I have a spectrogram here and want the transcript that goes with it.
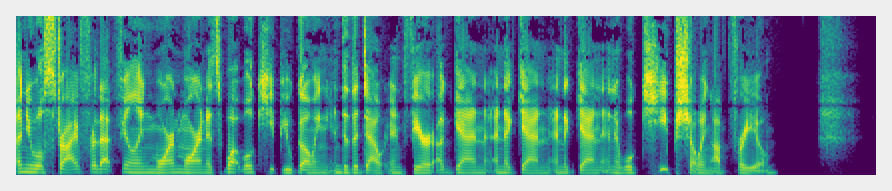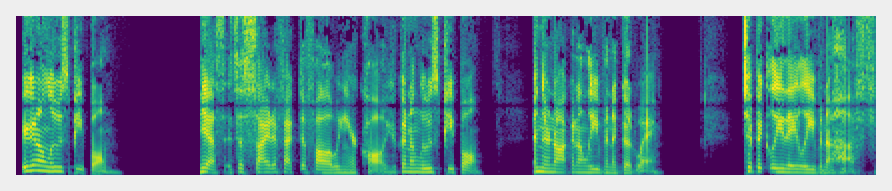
And you will strive for that feeling more and more. And it's what will keep you going into the doubt and fear again and again and again. And it will keep showing up for you. You're going to lose people. Yes, it's a side effect of following your call. You're going to lose people and they're not going to leave in a good way. Typically, they leave in a huff.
